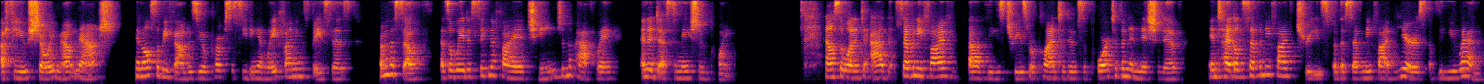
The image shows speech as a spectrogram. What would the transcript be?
A few showing Mountain ash can also be found as you approach the seating and wayfinding spaces from the south as a way to signify a change in the pathway and a destination point. I also wanted to add that 75 of these trees were planted in support of an initiative entitled 75 Trees for the 75 Years of the UN,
